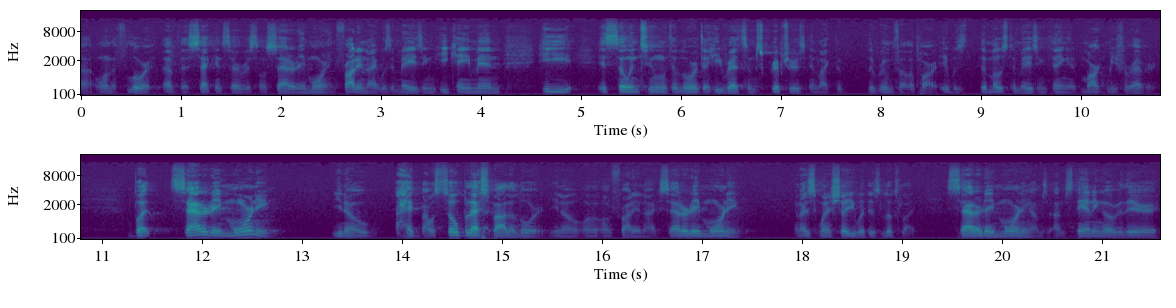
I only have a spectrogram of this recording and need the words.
uh, on the floor of the second service on Saturday morning. Friday night was amazing. He came in. He is so in tune with the Lord that he read some scriptures and like the, the room fell apart. It was the most amazing thing. It marked me forever. But Saturday morning, you know, I, had, I was so blessed by the Lord, you know, on, on Friday night. Saturday morning, and I just want to show you what this looks like. Saturday morning, I'm, I'm standing over there.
